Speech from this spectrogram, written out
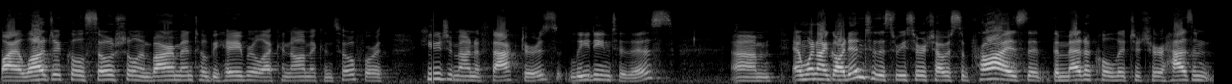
biological, social, environmental, behavioral, economic, and so forth. Huge amount of factors leading to this. Um, and when I got into this research, I was surprised that the medical literature hasn't,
